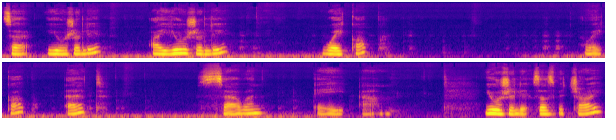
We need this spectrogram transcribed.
це usually, I usually wake up wake up at 7 a.m. Usually, зазвичай,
